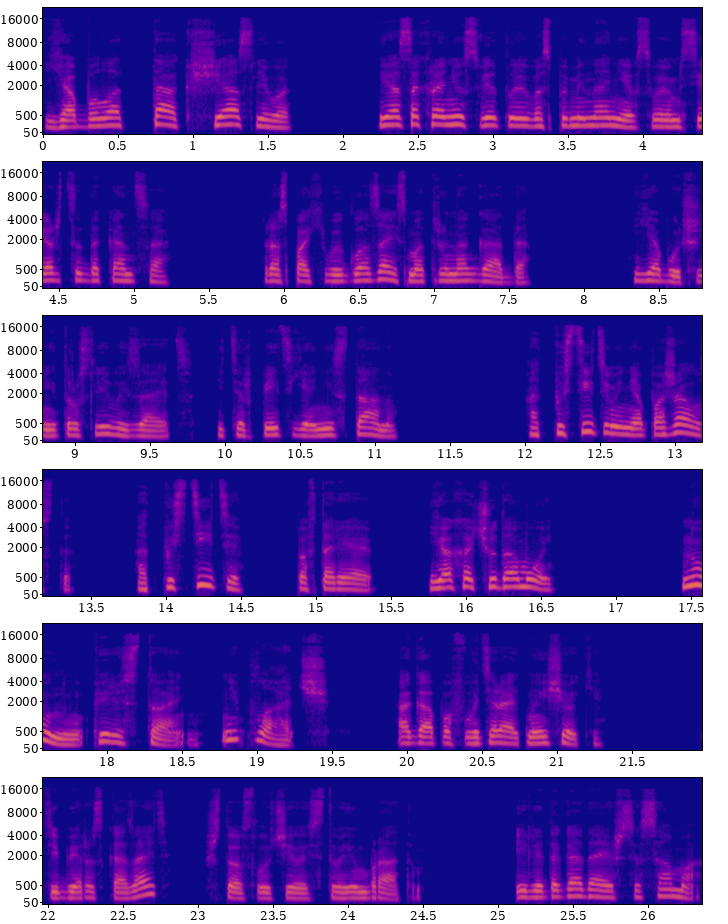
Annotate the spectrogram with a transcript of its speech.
Я была так счастлива. Я сохраню светлые воспоминания в своем сердце до конца. Распахиваю глаза и смотрю на Гадда. Я больше не трусливый заяц, и терпеть я не стану. «Отпустите меня, пожалуйста! Отпустите!» — повторяю. «Я хочу домой!» «Ну-ну, перестань, не плачь!» — Агапов вытирает мои щеки. «Тебе рассказать, что случилось с твоим братом? Или догадаешься сама?»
